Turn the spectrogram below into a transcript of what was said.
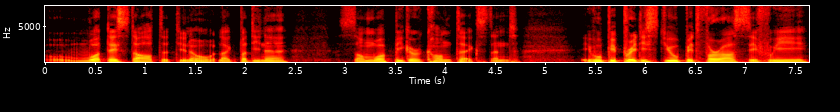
what they started, you know, like, but in a somewhat bigger context. And it would be pretty stupid for us if we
